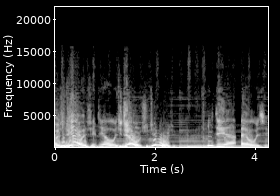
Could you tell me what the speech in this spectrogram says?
hoje? Que dia é hoje? Que dia é hoje? Que dia é hoje? Que dia é hoje? Que dia é hoje?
